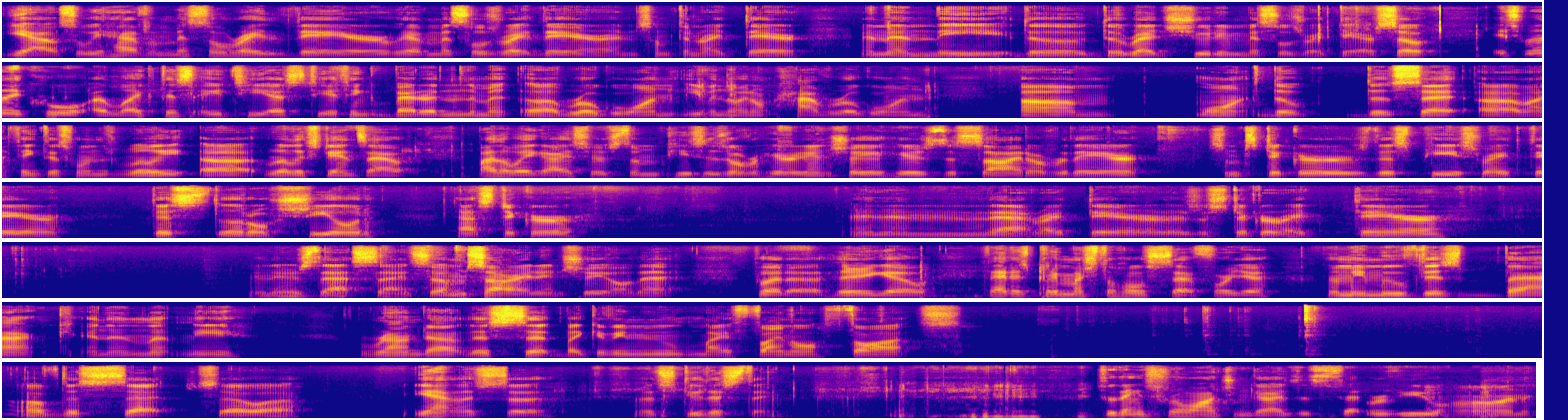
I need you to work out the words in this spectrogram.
yeah, so we have a missile right there. We have missiles right there, and something right there, and then the the the red shooting missiles right there. So it's really cool. I like this ATST. I think better than the uh, Rogue One, even though I don't have Rogue One. Um, want the the set. Um, I think this one's really uh really stands out. By the way, guys, there's some pieces over here I didn't show you. Here's the side over there. Some stickers. This piece right there. This little shield. That sticker. And then that right there. There's a sticker right there. And there's that side. So I'm sorry I didn't show you all that. But uh, there you go. That is pretty much the whole set for you. Let me move this back and then let me round out this set by giving you my final thoughts of the set. So uh, yeah, let's uh, let's do this thing. So thanks for watching, guys. This set review on.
